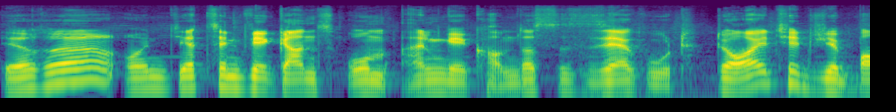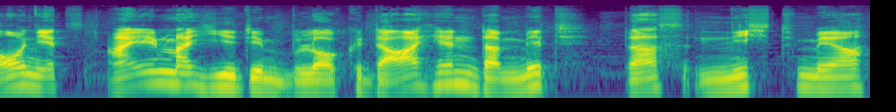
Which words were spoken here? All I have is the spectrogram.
irre. Und jetzt sind wir ganz oben angekommen. Das ist sehr gut. Bedeutet, wir bauen jetzt einmal hier den Block dahin, damit das nicht mehr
